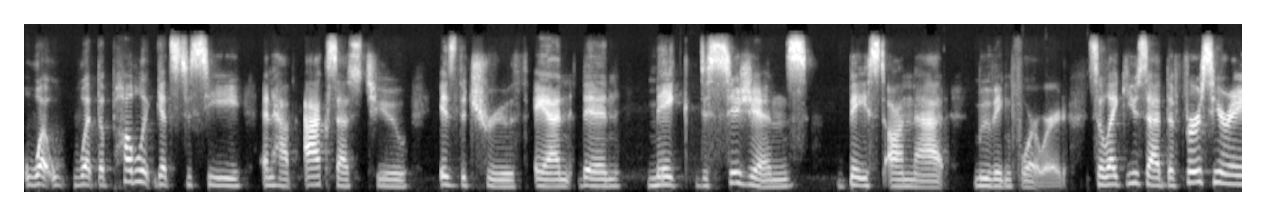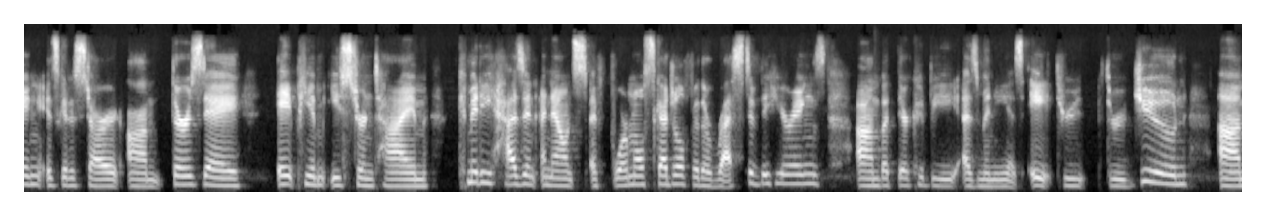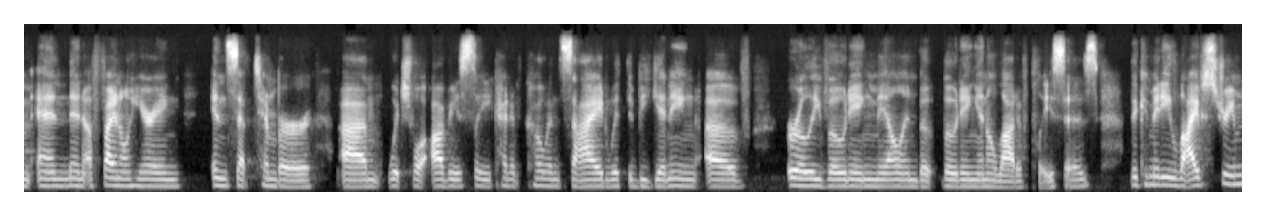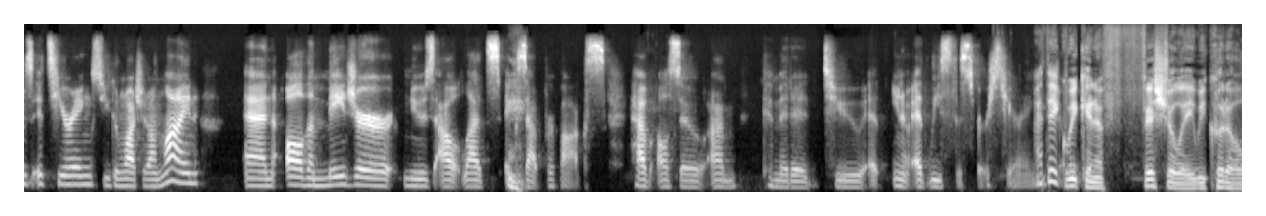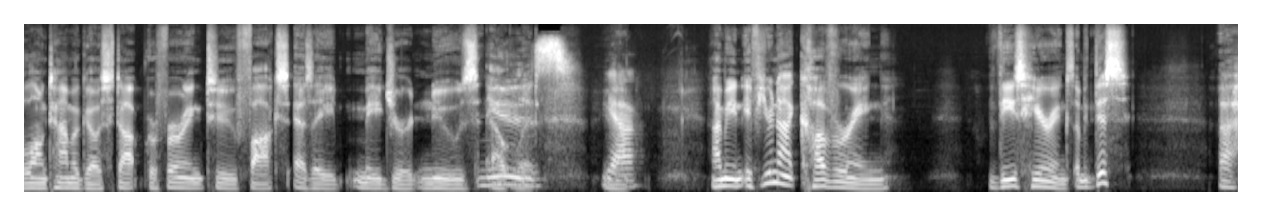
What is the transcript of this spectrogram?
what what the public gets to see and have access to is the truth and then make decisions based on that moving forward. So like you said the first hearing is going to start on Thursday 8 p.m. Eastern time. Committee hasn't announced a formal schedule for the rest of the hearings, um, but there could be as many as eight through through June, um, and then a final hearing in September, um, which will obviously kind of coincide with the beginning of early voting, mail in voting in a lot of places. The committee live streams its hearings. You can watch it online and all the major news outlets except for Fox have also um, committed to you know at least this first hearing. I think we can officially we could have a long time ago stopped referring to Fox as a major news, news. outlet. Yeah. yeah. I mean, if you're not covering these hearings, I mean this uh,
